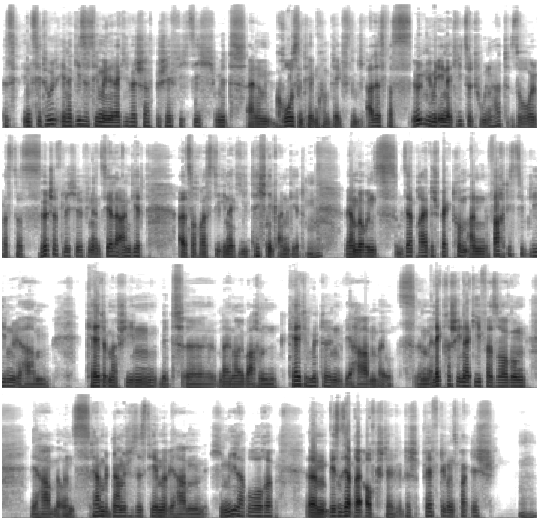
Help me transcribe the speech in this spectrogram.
Das Institut Energiesysteme und Energiewirtschaft beschäftigt sich mit einem großen Themenkomplex, nämlich alles, was irgendwie mit Energie zu tun hat, sowohl was das wirtschaftliche, finanzielle angeht, als auch was die Energietechnik angeht. Mhm. Wir haben bei uns ein sehr breites Spektrum an Fachdisziplinen. Wir haben Kältemaschinen mit äh, erneuerbaren Kältemitteln. Wir haben bei uns ähm, elektrische Energieversorgung. Wir haben bei uns thermodynamische Systeme. Wir haben Chemielabore. Ähm, wir sind sehr breit aufgestellt. Wir beschäftigen uns praktisch mhm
